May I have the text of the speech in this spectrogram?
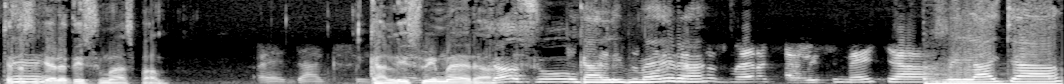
Και θα ε... σε χαιρετήσουμε, Άσπα. Ε, εντάξει. Καλή σου ημέρα. Γεια σου. Καλημέρα. Καλή μέρα, καλή συνέχεια. Φιλάκια.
